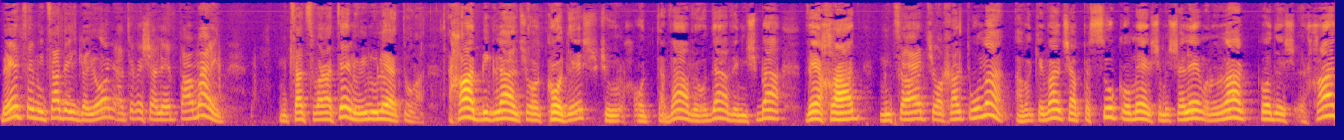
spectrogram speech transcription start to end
בעצם מצד ההיגיון היה צריך לשלם פעמיים, מצד סברתנו, אילולא התורה. אחד בגלל שהוא הקודש, שהוא עוד טבע והודה ונשבע, ואחד מצד שהוא אכל תרומה. אבל כיוון שהפסוק אומר שמשלם רק קודש אחד,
